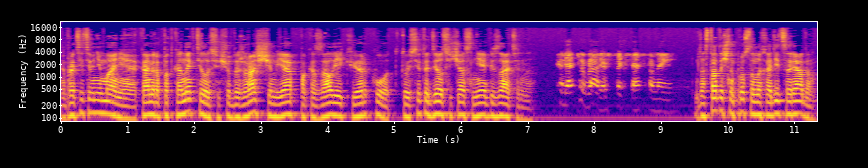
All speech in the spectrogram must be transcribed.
Обратите внимание, камера подконнектилась еще даже раньше, чем я показал ей QR-код. То есть это делать сейчас не обязательно. Connect to router successfully. Достаточно просто находиться рядом.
